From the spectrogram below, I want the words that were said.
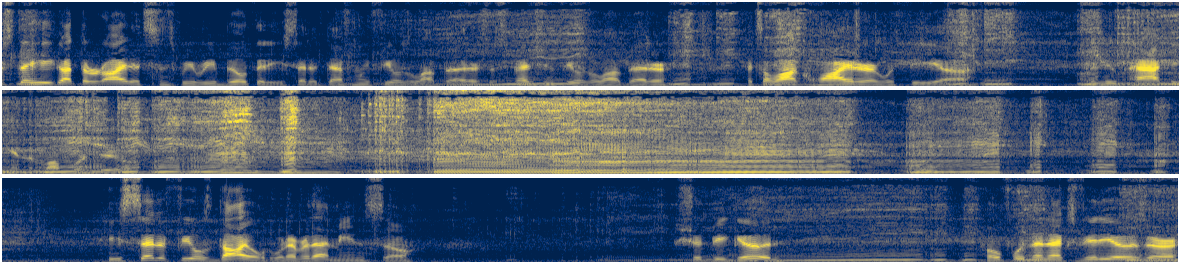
First day he got to ride it since we rebuilt it. He said it definitely feels a lot better. Suspension feels a lot better. It's a lot quieter with the, uh, the new packing and the muffler too. He said it feels dialed, whatever that means, so should be good. Hopefully the next videos are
